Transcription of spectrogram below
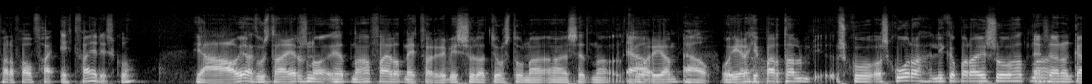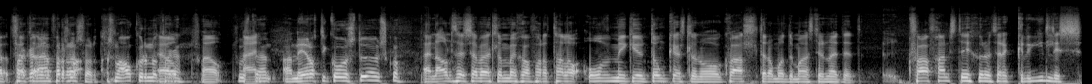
fara að fá eitt færi sko Já, já, þú veist, það er svona hérna, hann færa neitt færi, vissulega John Stone aðeins hérna, Já, í hann já. og ég er ekki bara að tala um sko, að skora líka bara eins og hérna, Eins og hann gat- taka hann bara svona, svona ákvörðun Já, taka hann, já. sko. Þú veist, En- hann, er átt í góðum stöðum sko. En án þess að við ætlum eitthvað að fara að tala of mikið um domgæslun og hvað allt er á móti Manchester United Hvað fannst ykkur um þegar Grílis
